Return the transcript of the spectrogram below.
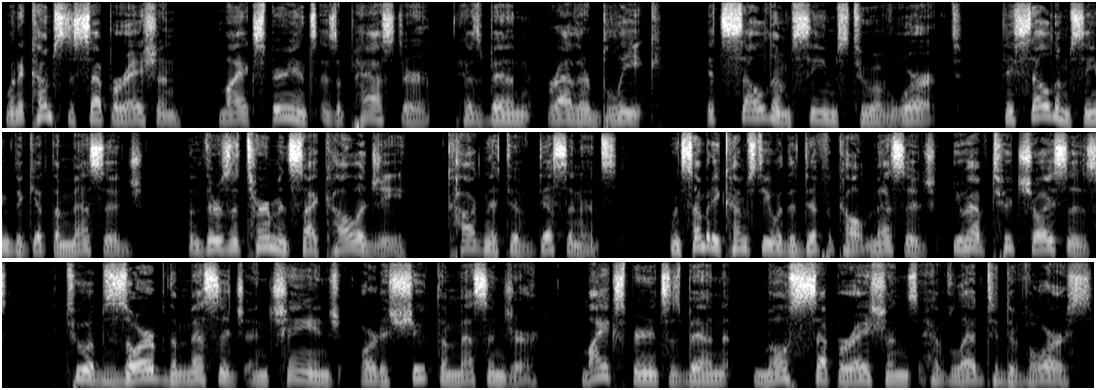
When it comes to separation, my experience as a pastor has been rather bleak. It seldom seems to have worked. They seldom seem to get the message. There's a term in psychology, cognitive dissonance. When somebody comes to you with a difficult message, you have two choices to absorb the message and change or to shoot the messenger. My experience has been most separations have led to divorce.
